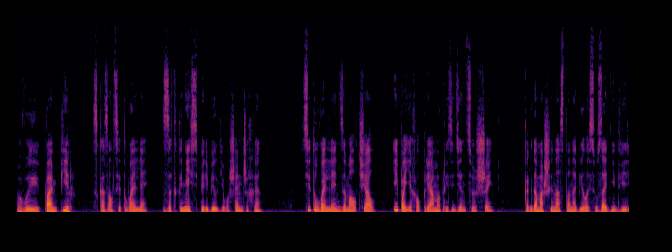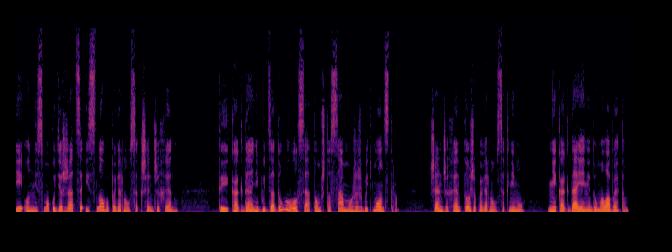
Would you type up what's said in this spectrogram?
Вы вампир, сказал Ситу Вайлянь. Заткнись, перебил его Шенджи Хэн. Ситу Вайлянь замолчал и поехал прямо в резиденцию Шень. Когда машина остановилась у задней двери, он не смог удержаться и снова повернулся к Шенджихену. «Ты когда-нибудь задумывался о том, что сам можешь быть монстром?» Шенджихен тоже повернулся к нему. «Никогда я не думал об этом».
